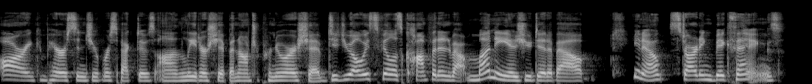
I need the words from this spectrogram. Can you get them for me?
are in comparison to your perspectives on leadership and entrepreneurship. Did you always feel as confident about money as you did about, you know, starting big things?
